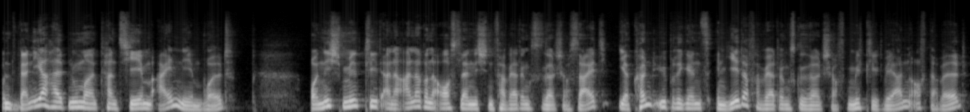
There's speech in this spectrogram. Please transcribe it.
Und wenn ihr halt nun mal Tantiemen einnehmen wollt und nicht Mitglied einer anderen ausländischen Verwertungsgesellschaft seid, ihr könnt übrigens in jeder Verwertungsgesellschaft Mitglied werden auf der Welt.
